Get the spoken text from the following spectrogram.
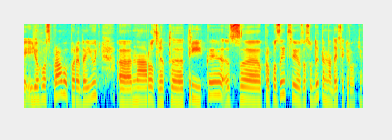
його справу передають на розгляд трійки з пропозицією засудити на 10 років.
